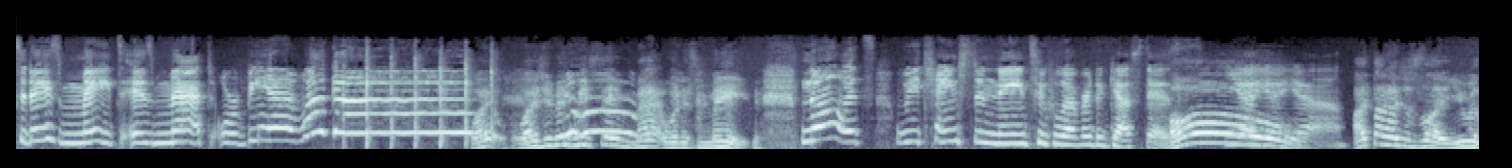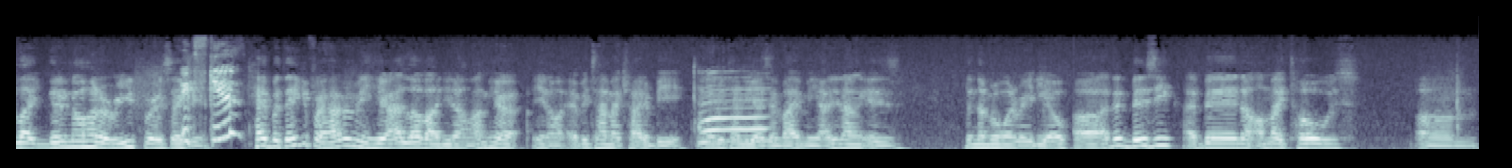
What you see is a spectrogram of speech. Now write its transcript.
Today's mate is Matt or Bien. Welcome! Why why'd you make me say Matt when it's mate? No, it's we changed the name to whoever the guest is. Oh Yeah, yeah, yeah. I thought I just like you were like didn't know how to read for a second. Excuse? Hey, but thank you for having me here. I love Arirang. I'm here, you know, every time I try to be. And every time you guys invite me. Arirang is the number one radio. Uh, I've been busy. I've been uh, on my toes. Um,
